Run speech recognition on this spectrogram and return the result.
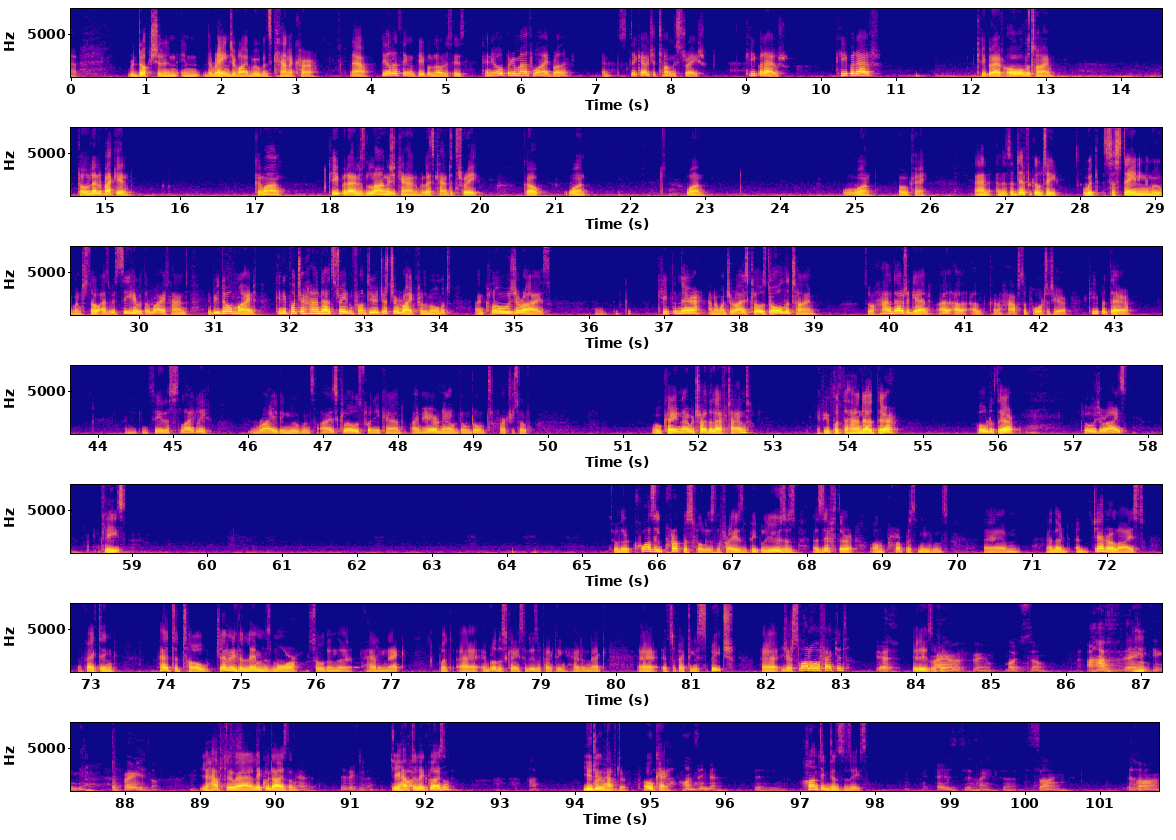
reduction in, in the range of eye movements can occur. Now, the other thing people notice is can you open your mouth wide, brother, and stick out your tongue straight? Keep it out. Keep it out. Keep it out all the time. Don't let it back in. Come on. Keep it out as long as you can. But let's count to three. Go. One. One. One. Okay. And, and there's a difficulty with sustaining a movement. So as we see here with the right hand, if you don't mind, can you put your hand out straight in front of you, just your right for the moment, and close your eyes. Keep them there, and I want your eyes closed all the time. So hand out again. I'll, I'll, I'll kind of half support it here. Keep it there. And you can see the slightly writhing movements. Eyes closed when you can. I'm here now. Don't, don't hurt yourself. Okay, now we try the left hand. If you put the hand out there, hold it there. Close your eyes, please. So they're quasi-purposeful is the phrase that people use as, as if they're on purpose movements. Um, and they're uh, generalized, affecting head to toe, generally the limbs more so than the head and neck. But uh, in brother's case, it is affecting head and neck. Uh, it's affecting his speech. Uh, is your swallow affected? Yes. It is. Very, affected. very much so. I have to say things very so. You have to uh, liquidize them. Yeah, them. Do you have to liquidize them? You do have to. Okay. Hunting them the, Huntington's disease. is the sign is on.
